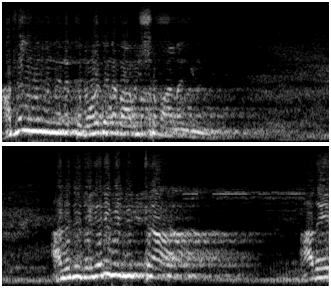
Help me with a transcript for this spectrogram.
അതിൽ നിന്ന് നിനക്ക് മോചനം ആവശ്യമാണെങ്കിൽ അതിന് ലഹരി വിരുദ്ധ അതേ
